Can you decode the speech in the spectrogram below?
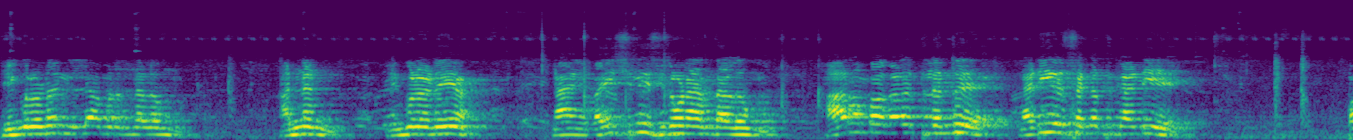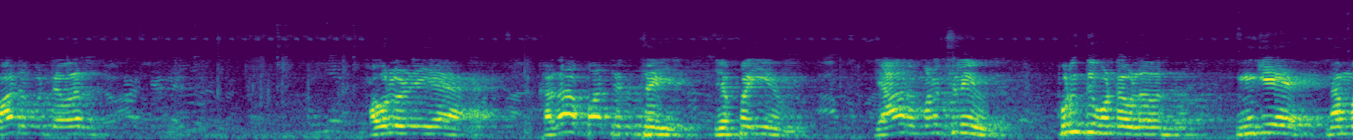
எங்களுடன் இல்லாமல் இருந்தாலும் அண்ணன் எங்களுடைய நான் வயசுலேயே சிறுவனாக இருந்தாலும் ஆரம்ப காலத்திலேருந்து நடிகர் சங்கத்துக்காண்டி பாடுபட்டவர். அவருடைய கதாபாத்திரத்தை எப்பையும் யார் மனசுலையும் புரிந்து கொண்டவர் இங்கே நம்ம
